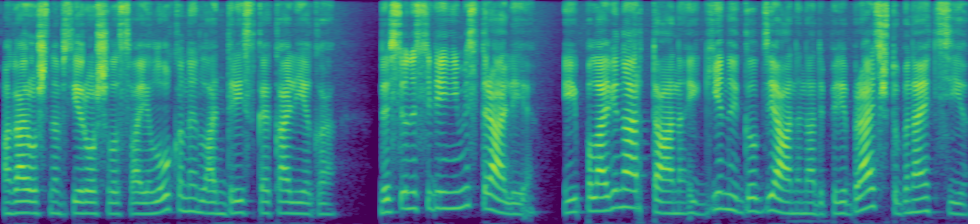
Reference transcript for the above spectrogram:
огорошенно взъерошила свои локоны ландрийская коллега. Да все население Мистралии, и половина Артана, и Гины, и Галдиана надо перебрать, чтобы найти.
